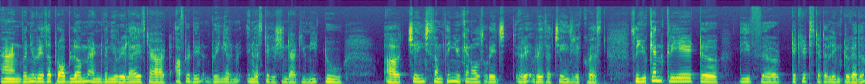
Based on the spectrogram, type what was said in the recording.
And when you raise a problem and when you realize that after do, doing an investigation that you need to uh, change something, you can also raise, raise a change request. So you can create uh, these uh, tickets that are linked together.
